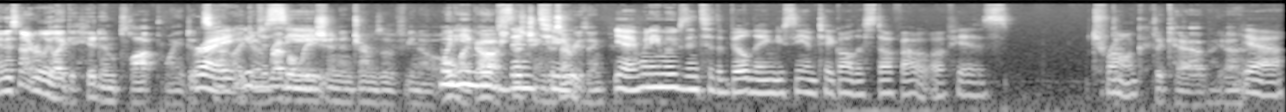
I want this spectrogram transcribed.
And it's not really like a hidden plot point. It's Right, not like you a revelation in terms of you know, oh my gosh, this changes into- everything. Yeah, when he moves into the building, you see him take all the stuff out of his trunk. The cab, yeah. Yeah.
